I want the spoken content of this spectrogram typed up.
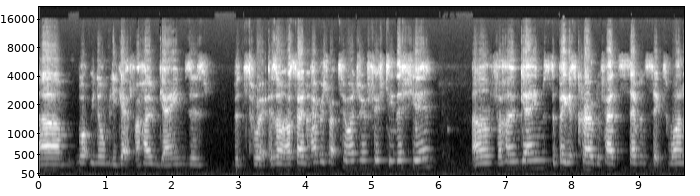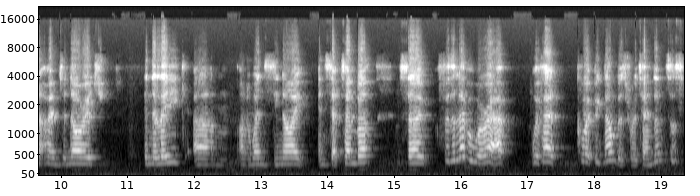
Um, what we normally get for home games is between, as I was saying, an average about 250 this year um, for home games. The biggest crowd we've had 761 at home to Norwich in the league um, on a Wednesday night in September. So for the level we're at, we've had quite big numbers for attendances.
